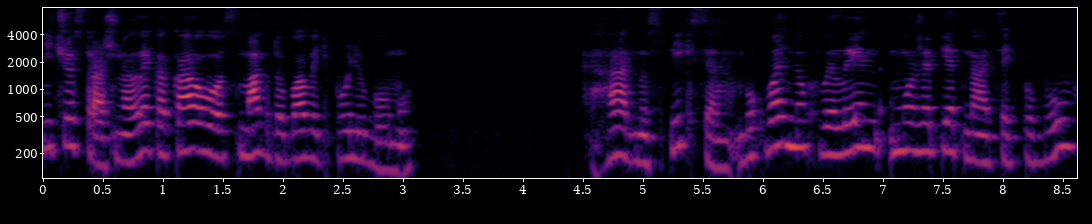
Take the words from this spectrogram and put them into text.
Нічого страшного, але какао смак додавить по-любому. Гарно спікся, буквально хвилин, може, 15 побув,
